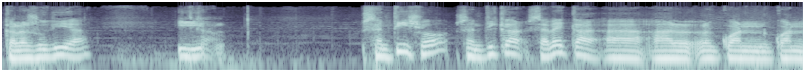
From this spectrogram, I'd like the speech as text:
que les odia i sentir això, sentir que, saber que uh, el, quan, quan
